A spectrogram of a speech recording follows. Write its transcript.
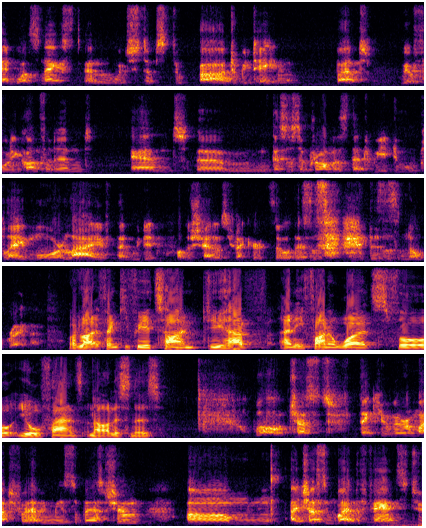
and what's next and which steps to uh, to be taken. But we are fully confident, and um, this is a promise that we do play more live than we did for the Shadows record. So this is this is a no-brainer. I'd like to thank you for your time. Do you have any final words for your fans and our listeners? Well, just thank you very much for having me, Sebastian. Um, I just invite the fans to,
